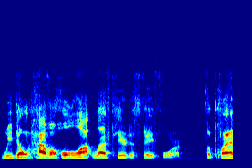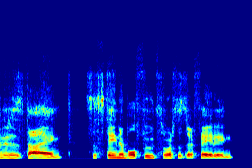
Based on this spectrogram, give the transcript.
We don't have a whole lot left here to stay for. The planet is dying, sustainable food sources are fading,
